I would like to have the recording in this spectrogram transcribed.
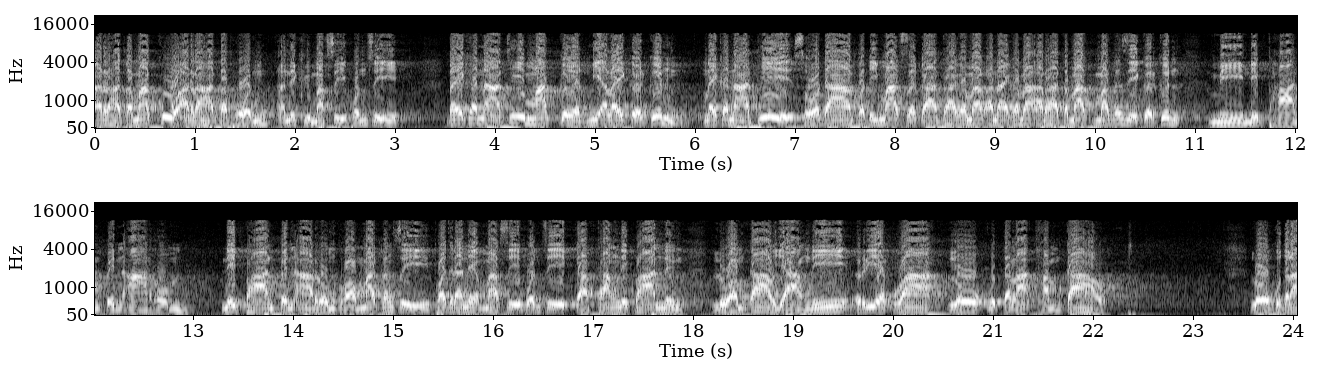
อรหัตมรรคคู่อรหัตผล อันนี้คือมรรคสี่ผลสี่ในขณะที่มรรคเกิดมีอะไรเกิดขึ้น ในขณะที่โสดาปัตติมรรคสกทาคามิมรรคอนาคามิมรรคอรหัตมรรคมรรคทั้งสี่เกิดขึ้น มีนิพพานเป็นอารมณ์นิพพานเป็นอารมณ์ของมรรคทั้งสี่เพราะฉะนั้นเนี่ยมรรคสี่ผลสี่กับทั้งนิพพานหนึ่งรวมเก้าอย่างนี้เรียกว่าโลกุตระธรรมเก้า โลกุตระ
